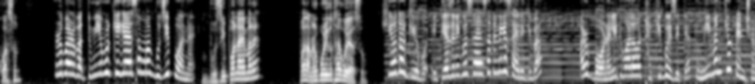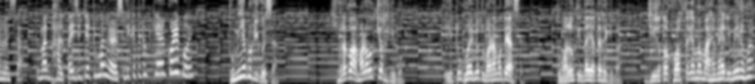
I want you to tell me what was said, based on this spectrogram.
কোৱাচোন। ৰ'বা ৰ'বা তুমি এইবোৰ কি গাই আছা মই বুজি পোৱা নাই। বুজি পোৱা নাই মানে? মই নানুৰ পৰিৰ কথা কৈ আছোঁ। সিহঁতৰ কি হ'ব? এতিয়া যেনেকৈ চাই আছা তেনেকৈ চাই থাকিবা। আৰু বৰ্ণালী তোমাৰ লগত থাকিবই যেতিয়া। তুমি ইমান কিয় টেনশ্যন লৈছা? তোমাক ভাল পাই যেতিয়া তোমাৰ ল'ৰা ছোৱালীকেইটাতো কেয়াৰ কৰিবই। তুমি এইবোৰ কি কৈছা? সিহঁত আকৌ আমাৰ লগত কিয় থাকিব? এইটো ঘৰ এনেও তোমাৰ নামতে আছে। তোমালোক তিনিটা ইয়াতে থাকিবা। যি যত খৰচ থাকে মই মাহে মাহে দিমেই নহয়।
